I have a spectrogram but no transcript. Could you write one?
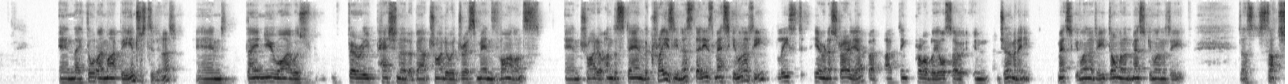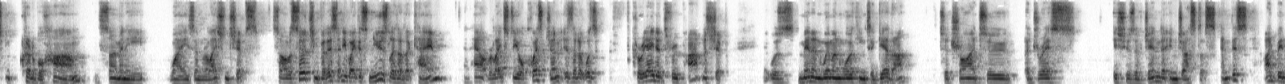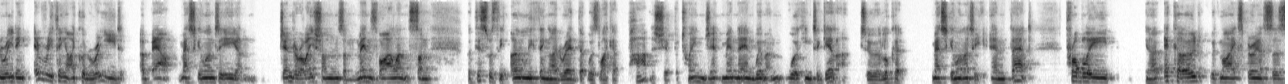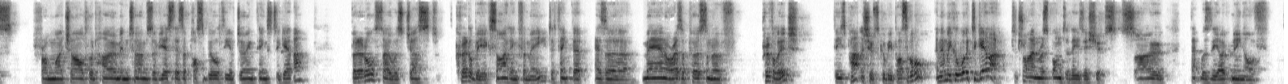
and they thought I might be interested in it. And they knew I was very passionate about trying to address men's violence and try to understand the craziness that is masculinity, at least here in Australia, but I think probably also in Germany. Masculinity, dominant masculinity, does such incredible harm in so many ways and relationships. So I was searching for this. Anyway, this newsletter that came and how it relates to your question is that it was created through partnership. It was men and women working together to try to address issues of gender injustice. And this, I'd been reading everything I could read about masculinity and gender relations and men's violence and but this was the only thing I'd read that was like a partnership between men and women working together to look at masculinity. And that probably, you know, echoed with my experiences from my childhood home in terms of, yes, there's a possibility of doing things together. But it also was just incredibly exciting for me to think that as a man or as a person of privilege, these partnerships could be possible, and then we could work together to try and respond to these issues. So that was the opening of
